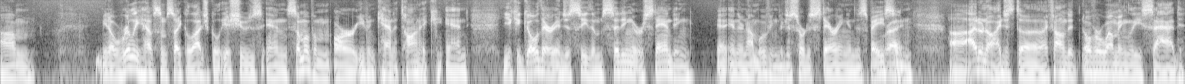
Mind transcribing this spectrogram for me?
Um, you know, really have some psychological issues, and some of them are even catatonic. And you could go there and just see them sitting or standing, and, and they're not moving; they're just sort of staring into space. Right. And uh, I don't know. I just uh, I found it overwhelmingly sad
